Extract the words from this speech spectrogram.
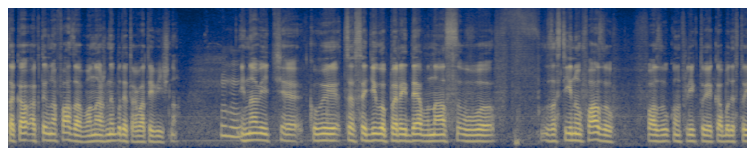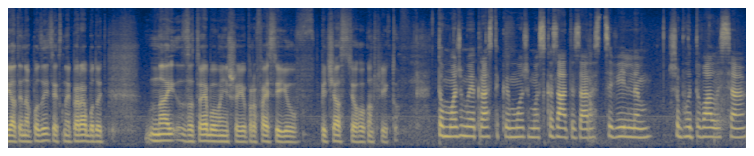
така активна фаза вона ж не буде тривати вічно. Угу. І навіть е, коли це все діло перейде в нас в застійну фазу, фазу конфлікту, яка буде стояти на позиціях, снайпера будуть найзатребуванішою професією під час цього конфлікту. То можемо якраз таки можемо сказати зараз цивільним, щоб готувалися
